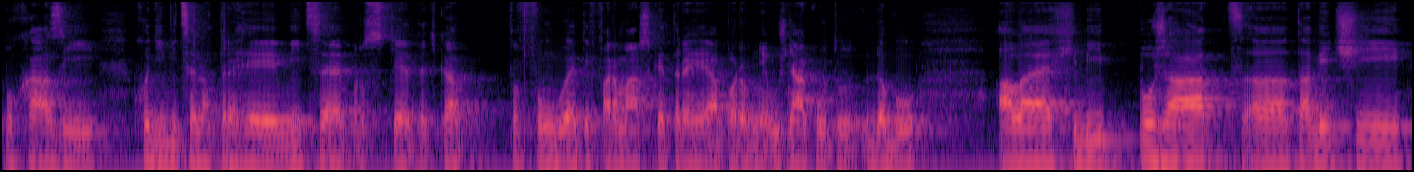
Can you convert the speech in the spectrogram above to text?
pochází, chodí více na trhy, více prostě teďka to funguje, ty farmářské trhy a podobně už nějakou tu dobu ale chybí pořád uh, ta větší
